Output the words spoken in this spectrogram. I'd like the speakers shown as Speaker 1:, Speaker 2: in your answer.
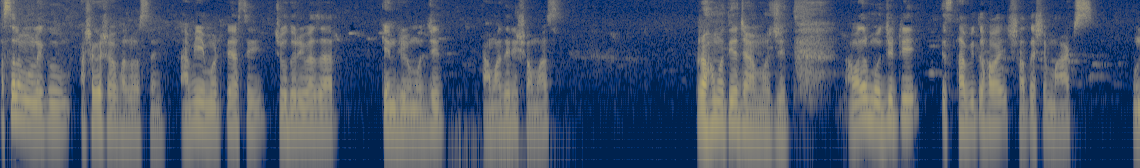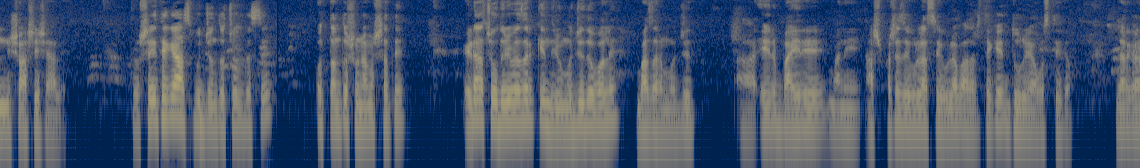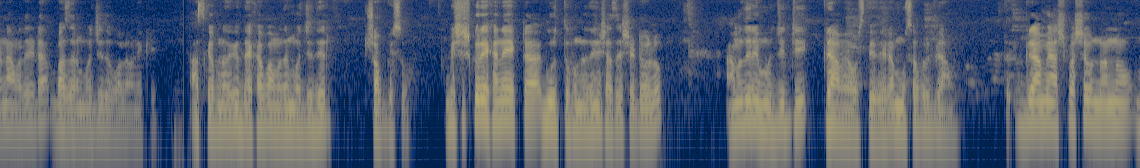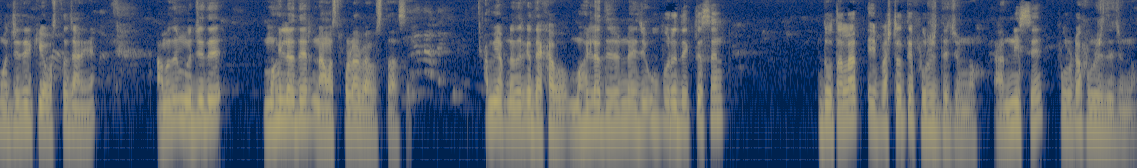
Speaker 1: আসসালামু আলাইকুম। আশা করি সবাই ভালো আছেন। আমি এই মুহূর্তে আছি চৌধুরী বাজার কেন্দ্রীয় মসজিদ, আমাদেরই সমাজ, রহমতিয়া জামা মসজিদ। আমাদের মসজিদটি স্থাপিত হয় সাতাশে মার্চ উনিশশো আশি সালে। তো সেই থেকে আজ পর্যন্ত চলতেছে, অত্যন্ত সুনামের সাথে। এটা চৌধুরী বাজার কেন্দ্রীয় মসজিদও বলে, বাজার মসজিদ। এর বাইরে মানে আশপাশে যেগুলো আছে, এগুলো বাজার থেকে দূরে অবস্থিত। যার কারণে আমাদের এটা বাজার মসজিদও বলে অনেকে। আজকে আপনাদেরকে দেখাবো আমাদের মসজিদের সব কিছু বিশেষ করে এখানে একটা গুরুত্বপূর্ণ জিনিস আছে, সেটা হলো আমাদের এই মসজিদটি গ্রামে অবস্থিত। এটা মুসাফর গ্রাম। গ্রামে আশপাশে অন্যান্য মসজিদের কি অবস্থা জানি না। আমাদের মসজিদে মহিলাদের নামাজ পড়ার ব্যবস্থা আছে। আমি আপনাদেরকে দেখাবো মহিলাদের জন্য এই যে উপরে দেখতেছেন দোতলার এই পাশটাতে পুরুষদের জন্য, আর নিচে পুরোটা পুরুষদের জন্য।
